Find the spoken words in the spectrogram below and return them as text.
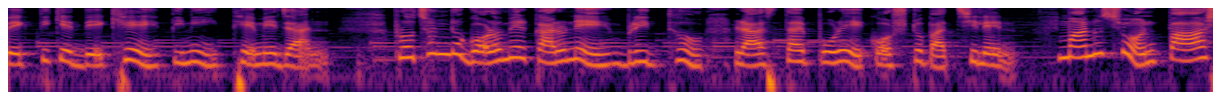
ব্যক্তিকে দেখে তিনি থেমে যান। প্রচণ্ড গরমের কারণে বৃদ্ধ রাস্তায় পড়ে কষ্ট পাচ্ছিলেন। মানুষজন পাশ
